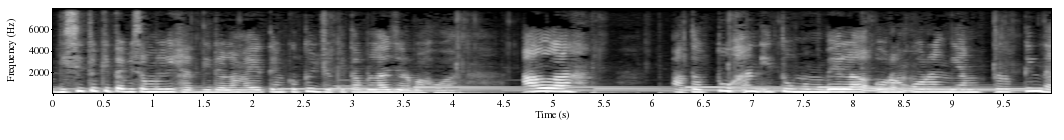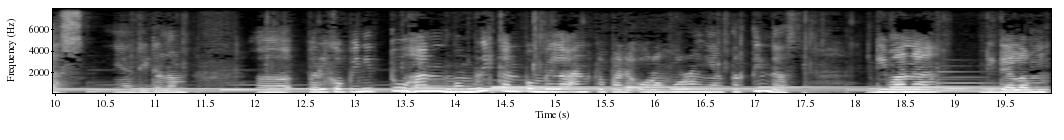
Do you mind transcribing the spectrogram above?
di situ kita bisa melihat di dalam ayat yang ketujuh kita belajar bahwa Allah atau Tuhan itu membela orang-orang yang tertindas. Ya di dalam uh, perikop ini Tuhan memberikan pembelaan kepada orang-orang yang tertindas. Di mana di dalam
